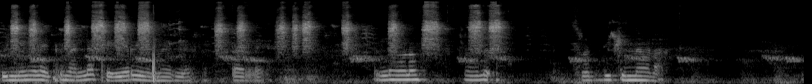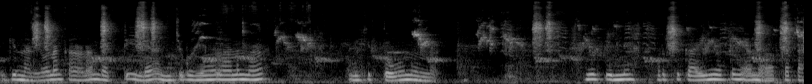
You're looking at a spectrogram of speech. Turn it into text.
കുഞ്ഞുങ്ങളെയൊക്കെ നല്ല കെയർ ചെയ്യുന്നതല്ലേ ഇഷ്ടമല്ലേ നല്ലോണം അവൾ ശ്രദ്ധിക്കുന്നവളാണ് എനിക്ക് നല്ലോണം കാണാൻ പറ്റിയില്ല. അഞ്ച് കുഞ്ഞുങ്ങളാണെന്ന് എനിക്ക് തോന്നുന്നു ഇനി പിന്നെ കുറച്ച് കഴിഞ്ഞിട്ട് ഞാൻ നോക്കട്ടെ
